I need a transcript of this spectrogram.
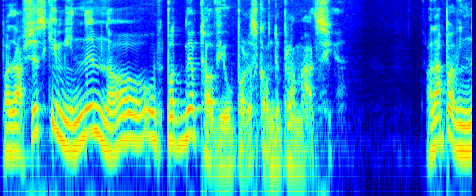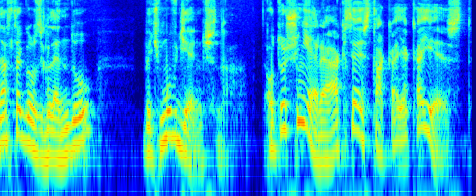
Poza wszystkim innym, no, podmiotowił polską dyplomację. Ona powinna z tego względu być mu wdzięczna. Otóż nie, reakcja jest taka, jaka jest.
